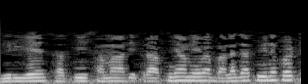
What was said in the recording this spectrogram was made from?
විරිය, සති, සමාධි, ප්‍රඥා මේවා බලගත් වෙනකොට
